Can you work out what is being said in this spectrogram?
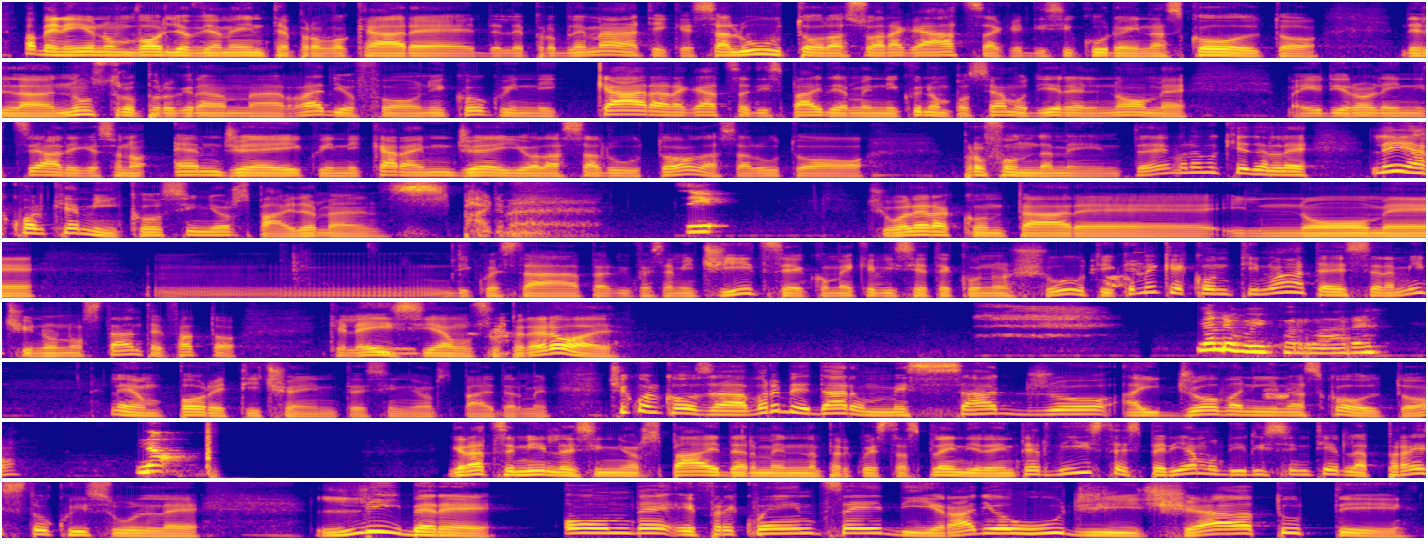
Va bene, io non voglio ovviamente provocare delle problematiche. Saluto la sua ragazza che di sicuro è in ascolto del nostro programma radiofonico, quindi cara ragazza di Spider-Man di cui non possiamo dire il nome, ma io dirò le iniziali che sono MJ, quindi cara MJ io la saluto, la saluto profondamente. Volevo chiederle, lei ha qualche amico, signor Spider-Man? Spider-Man. Sì. Ci vuole raccontare il nome di questa, di questa amicizia, com'è che vi siete conosciuti, com'è che continuate a essere amici nonostante il fatto che lei sia un supereroe. Non ne vuoi parlare? Lei è un po' reticente, signor Spider-Man. C'è qualcosa, vorrebbe dare un messaggio ai giovani in ascolto? No. Grazie mille, signor Spider-Man, per questa splendida intervista e speriamo di risentirla presto qui sulle libere onde e frequenze di Radio Ugi. Ciao a tutti!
